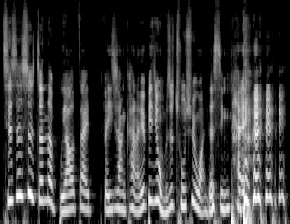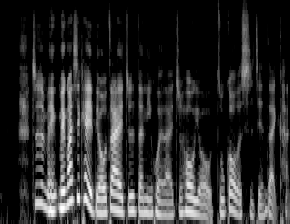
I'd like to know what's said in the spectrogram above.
其实是真的不要在飞机上看了，因为毕竟我们是出去玩的心态，就是没没关系，可以留在就是等你回来之后有足够的时间再看。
